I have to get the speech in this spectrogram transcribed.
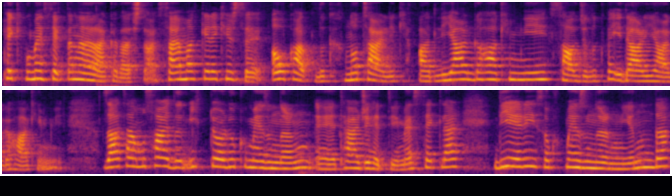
Peki bu meslekler neler arkadaşlar? Saymak gerekirse avukatlık, noterlik, adli yargı hakimliği, savcılık ve idari yargı hakimliği. Zaten bu saydığım ilk dört hukuk mezunlarının e, tercih ettiği meslekler. Diğeri ise hukuk mezunlarının yanında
